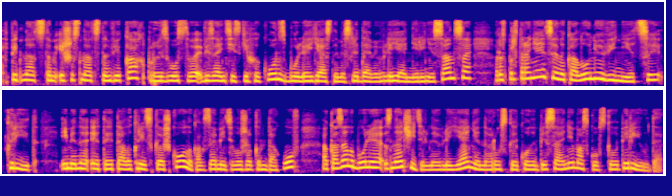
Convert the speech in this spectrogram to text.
В XV и XVI веках производство византийских икон с более ясными следами влияния Ренессанса распространяется и на колонию Венеции, Крит. Именно эта итало-критская школа, как заметил уже Кондаков, оказала более значительное влияние на русское иконописание московского периода.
